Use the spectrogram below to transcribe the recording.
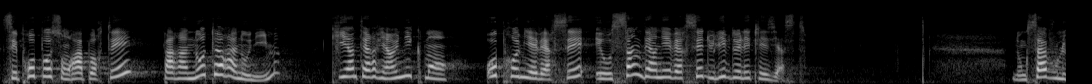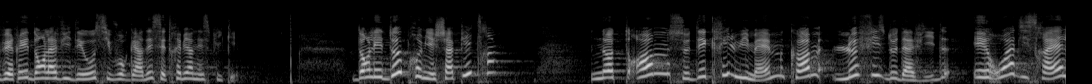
Ces propos sont rapportés par un auteur anonyme qui intervient uniquement au premier verset et aux cinq derniers versets du livre de l'Ecclésiaste. Donc ça, vous le verrez dans la vidéo si vous regardez, c'est très bien expliqué. Dans les deux premiers chapitres, notre homme se décrit lui-même comme le fils de David et roi d'Israël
